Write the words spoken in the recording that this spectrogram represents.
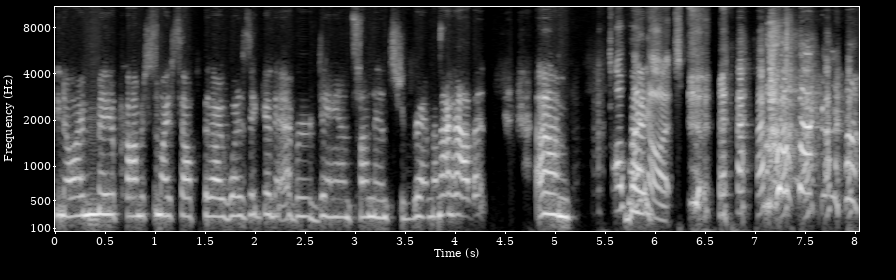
you know, I made a promise to myself that I wasn't going to ever dance on Instagram, and I haven't. Um, Oh, why but, not?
